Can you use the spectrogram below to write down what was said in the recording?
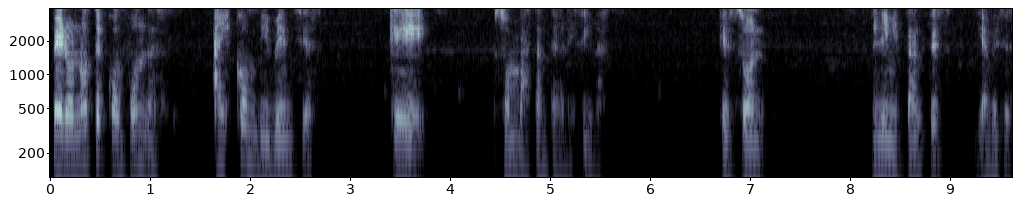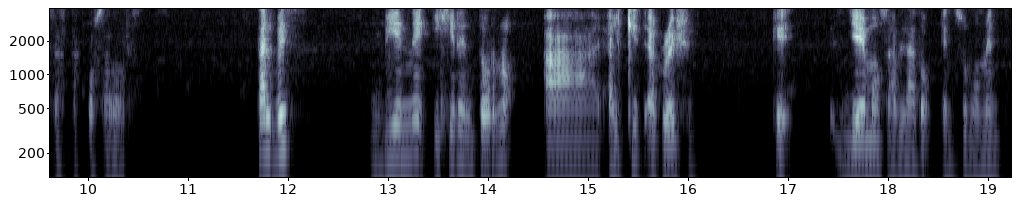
Pero no te confundas, hay convivencias que son bastante agresivas, que son limitantes y a veces hasta acosadoras. Tal vez viene y gira en torno al kit aggression, que ya hemos hablado en su momento.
